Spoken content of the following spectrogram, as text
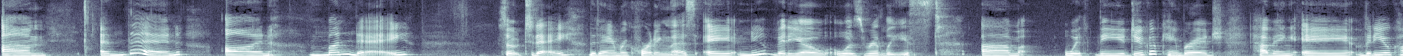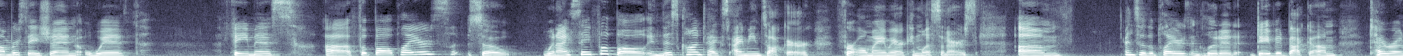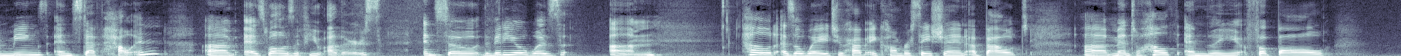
Um, and then on Monday, so today, the day I'm recording this, a new video was released um, with the Duke of Cambridge having a video conversation with famous uh, football players. So, when I say football in this context, I mean soccer for all my American listeners. Um, and so the players included David Beckham, Tyrone Mings, and Steph Houghton, um, as well as a few others. And so the video was um, held as a way to have a conversation about uh, mental health and the football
